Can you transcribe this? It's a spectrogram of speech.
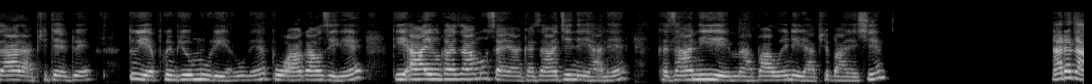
စားရတာဖြစ်တဲ့အတွက်သူ့ရဲ့ဖွံ့ဖြိုးမှုတွေကိုလည်းပိုအားကောင်းစေတယ်ဒီအာယုံခံစားမှုဆိုင်ရာကစားခြင်းတွေကလည်းကစားနည်းတွေမှာပါဝင်နေတာဖြစ်ပါတယ်ရှင်နောက်တစ်ခါ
